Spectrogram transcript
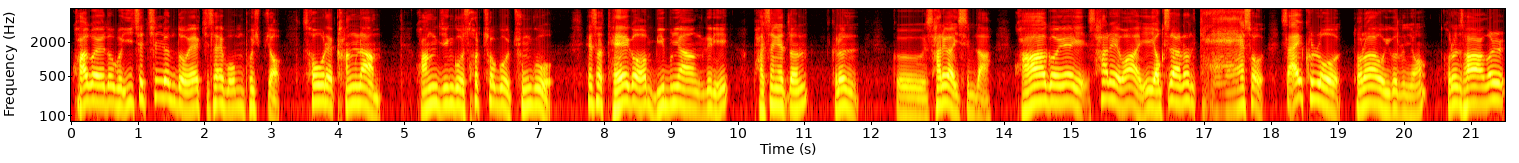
과거에도 그 2007년도에 기사에 보면 보십시오. 서울의 강남, 광진구, 서초구, 중구 해서 대거 미분양들이 발생했던 그런 그 사례가 있습니다. 과거의 사례와 이 역사는 계속 사이클로 돌아오고 있거든요. 그런 상황을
